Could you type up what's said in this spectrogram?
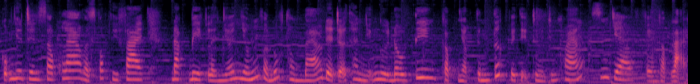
cũng như trên SoundCloud và Spotify. Đặc biệt là nhớ nhấn vào nút thông báo để trở thành những người đầu tiên cập nhật tin tức về thị trường chứng khoán. Xin chào và hẹn gặp lại!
